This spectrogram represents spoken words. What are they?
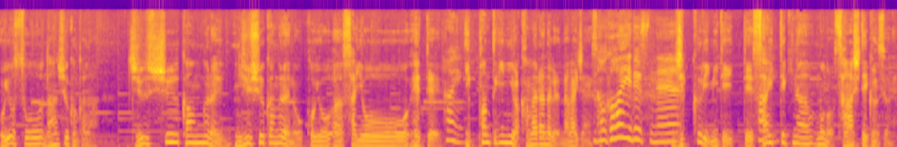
およそ何週間かな10週間ぐらい20週間ぐらいの雇用あ採用を経て、はい一般的には考えられないぐらい長いじゃないですか。長いですね。じっくり見ていって最適なものを探していくんですよね。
